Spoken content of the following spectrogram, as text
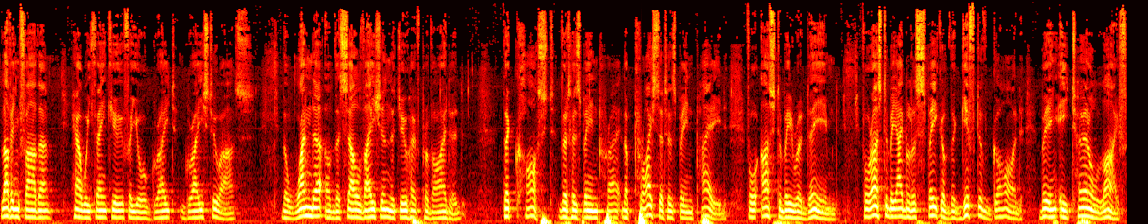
Loving Father, how we thank you for your great grace to us, the wonder of the salvation that you have provided, the cost that has been, pra- the price that has been paid for us to be redeemed, for us to be able to speak of the gift of God being eternal life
